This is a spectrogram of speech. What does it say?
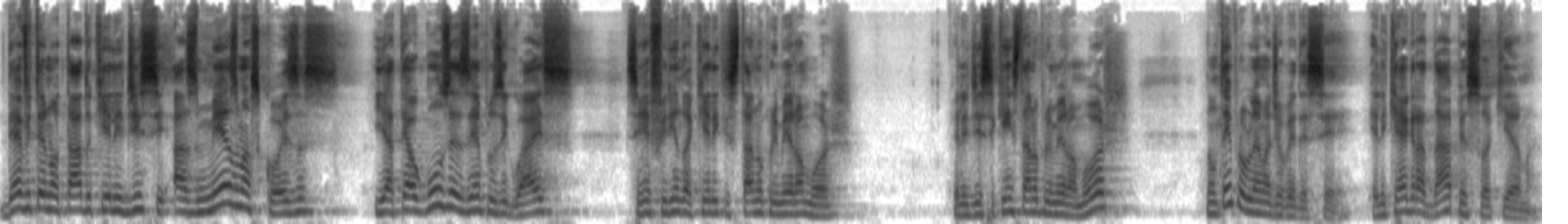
deve ter notado que ele disse as mesmas coisas e até alguns exemplos iguais, se referindo àquele que está no primeiro amor. Ele disse: quem está no primeiro amor não tem problema de obedecer, ele quer agradar a pessoa que ama.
